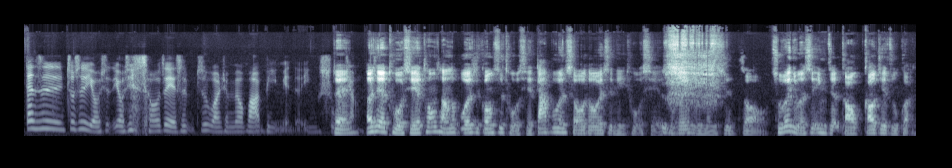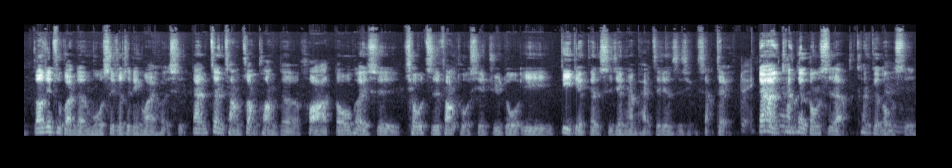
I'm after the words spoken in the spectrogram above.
但是就是有些有些时候这也是就是完全没有办法避免的因素。对，而且妥协通常都不会是公司妥协，大部分时候都会是你妥协，除非你们是走，除非你们是应征高高阶主管，高阶主管的模式就是另外一回事。但正常状况的话，都会是求职方妥协居多，以地点跟时间安排这件事情上。对，对，当然看各公司啊，看各公司。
